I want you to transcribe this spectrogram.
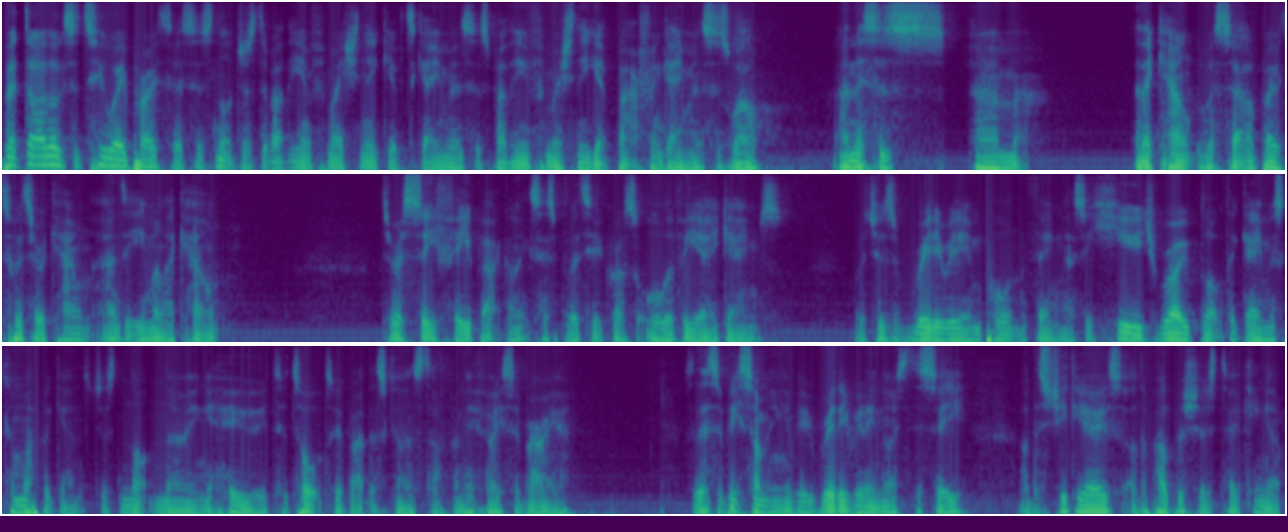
But dialogue's a two-way process. It's not just about the information you give to gamers; it's about the information you get back from gamers as well. And this is um, an account that was set up, both Twitter account and email account, to receive feedback on accessibility across all the EA games, which is a really, really important thing. That's a huge roadblock that gamers come up against, just not knowing who to talk to about this kind of stuff when they face a barrier. So this would be something that'd be really, really nice to see other studios, other publishers taking up.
